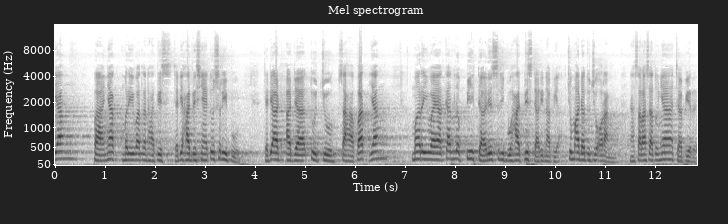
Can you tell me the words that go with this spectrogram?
yang banyak meriwayatkan hadis. Jadi hadisnya itu seribu. Jadi ada tujuh sahabat yang meriwayatkan lebih dari seribu hadis dari Nabi. Cuma ada tujuh orang. Nah salah satunya Jabir.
